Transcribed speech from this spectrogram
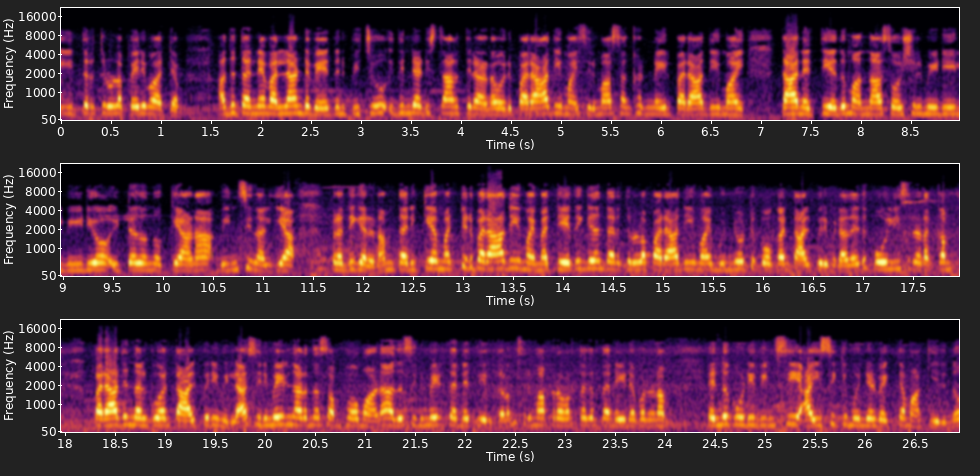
ഈ ഇത്തരത്തിലുള്ള പെരുമാറ്റം അത് തന്നെ വല്ലാണ്ട് വേദനിപ്പിച്ചു. ഇതിന്റെ അടിസ്ഥാനത്തിലാണ് ഒരു പരാതിയുമായി സിനിമാ സംഘടനയിൽ പരാതിയുമായി താൻ എത്തിയതും അന്ന് ആ സോഷ്യൽ മീഡിയയിൽ വീഡിയോ ഇട്ടതെന്നൊക്കെയാണ് വിൻസി നൽകിയ പ്രതികരണം. തനിക്ക് മറ്റൊരു പരാതിയുമായി മറ്റേതെങ്കിലും തരത്തിലുള്ള പരാതിയുമായി മുന്നോട്ട് പോകാൻ താല്പര്യമില്ല. അതായത് പോലീസിനടക്കം പരാതി നൽകുവാൻ താല്പര്യമില്ല. സിനിമയിൽ നടന്ന സംഭവമാണ്. അത് സിനിമയിൽ തന്നെ തീർക്കണം. സിനിമാ പ്രവർത്തകർ തന്നെ ഇടപെടണം എന്നുകൂടി വിൻസി ഐ സിക്ക് മുന്നിൽ വ്യക്തമാക്കിയിരുന്നു.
